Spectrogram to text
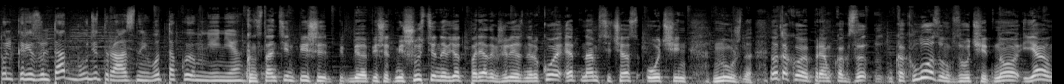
только результат будет разный. Вот такое мнение. Константин пишет, пи- пишет, Мишустин ведет порядок железной рукой, это нам сейчас очень нужно. Ну, такое прям как, за- как лозунг звучит, но я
